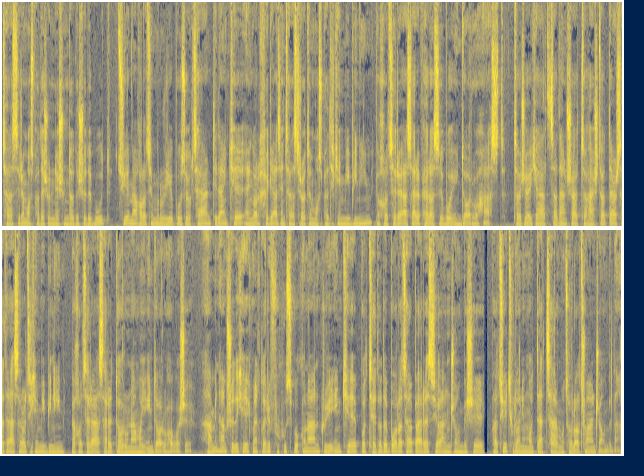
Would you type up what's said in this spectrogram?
تاثیر مثبتشون نشون داده شده بود توی مقالات مروری بزرگتر دیدن که انگار خیلی از این تاثیرات مثبتی که می‌بینیم به خاطر اثر پلاسبو این دارو هست. تا جایی که حد زدن شاید تا 80 درصد اثراتی که می‌بینیم به خاطر اثر دارونمای این داروها باشه. همین هم شده که یک مقداری فکوس بکنن روی اینکه با تعداد بالاتر بررسی ها انجام بشه و توی طولانی مدت تر مطالعات رو انجام بدن.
